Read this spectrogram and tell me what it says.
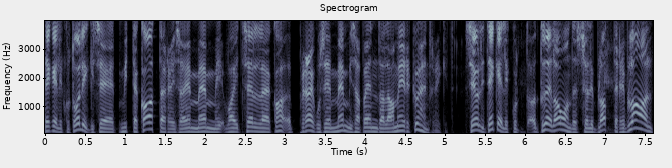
tegelikult oligi see, et mitte Katar ei saa MM-i, vaid selle praeguse MM-i saab endale Ameerika Ühendriigid. see oli tegelikult tõele au andes, see oli Blatteri plaan,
